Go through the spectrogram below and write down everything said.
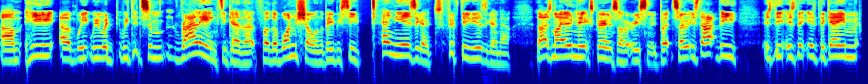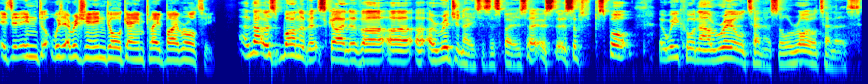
Um, he, uh, we, we would, we did some rallying together for the one show on the BBC ten years ago, fifteen years ago now. That is my only experience of it recently. But so is that the is the is the is the game? Is it indoor? Was it originally an indoor game played by royalty? And that was one of its kind of uh, uh, originators, I suppose. So it's, it's a sport that we call now real tennis or royal tennis.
